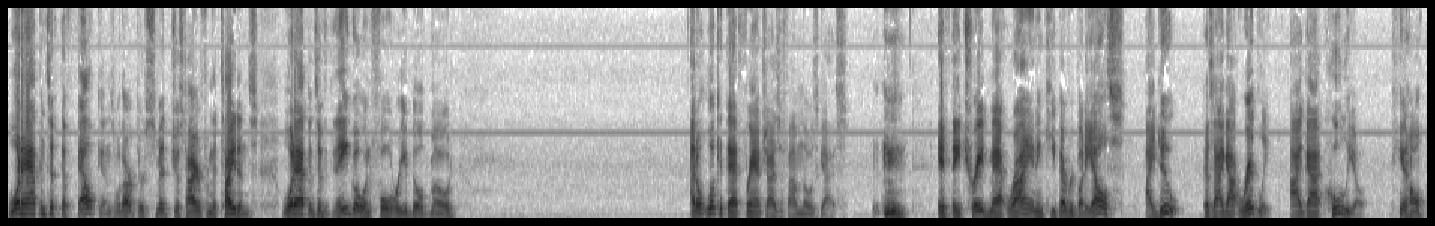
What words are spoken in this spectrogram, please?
What happens if the Falcons, with Arthur Smith just hired from the Titans, what happens if they go in full rebuild mode? I don't look at that franchise if I'm those guys. if they trade Matt Ryan and keep everybody else, I do, because I got Ridley, I got Julio. You know,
